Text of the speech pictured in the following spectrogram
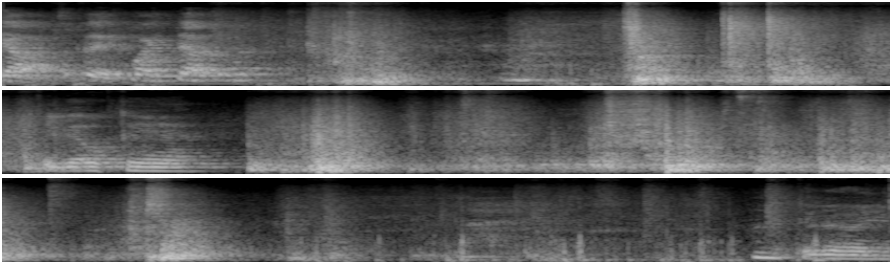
kiểu có thể quay tập thì là ok Такая.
